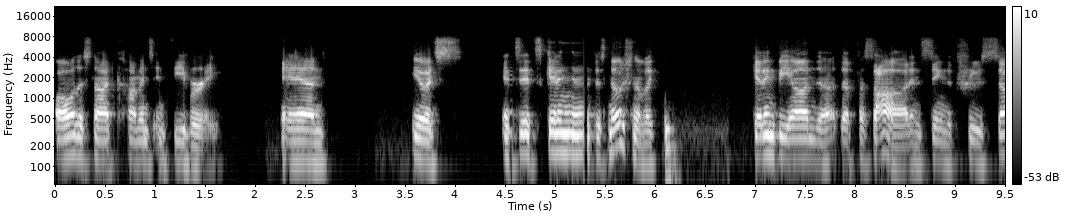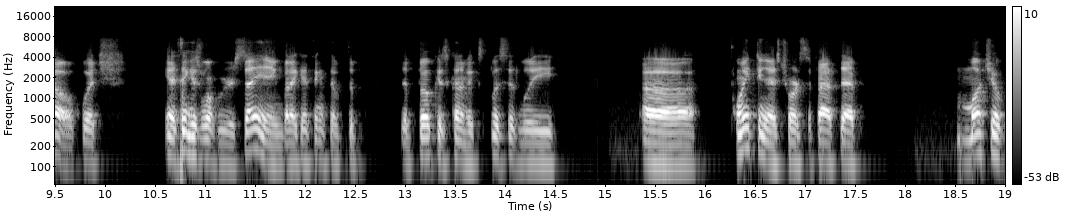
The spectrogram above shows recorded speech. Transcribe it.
all the snide comments and thievery, and you know it's it's it's getting this notion of like getting beyond the, the facade and seeing the true self, which you know, I think is what we were saying, but like, I think the, the the book is kind of explicitly uh, pointing us towards the fact that much of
